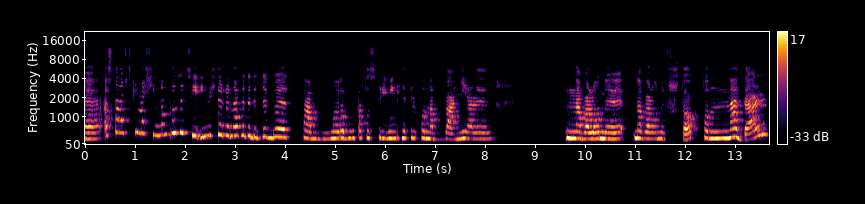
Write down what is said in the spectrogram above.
E, a Stanowski ma silną pozycję i myślę, że nawet gdyby tam robił pato streaming nie tylko na bani, ale nawalony, nawalony w sztok, to nadal,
